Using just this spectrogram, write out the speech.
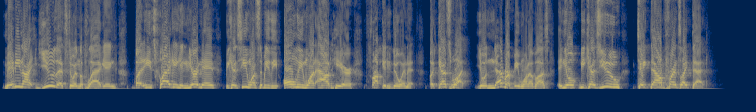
Maybe not you that's doing the flagging, but he's flagging in your name because he wants to be the only one out here fucking doing it. But guess what? You'll never be one of us, and you'll because you take down friends like that.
